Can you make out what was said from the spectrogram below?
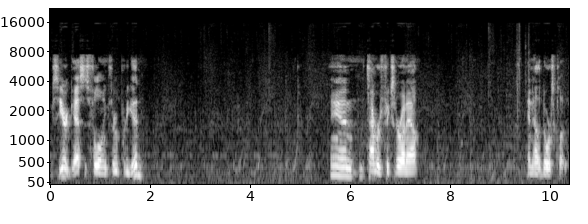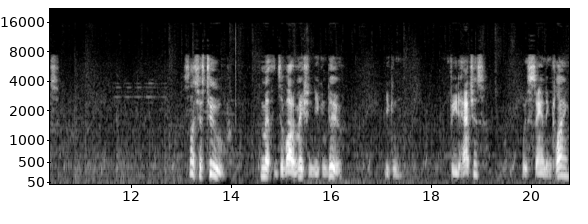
You see our gas is flowing through pretty good. And the timer's fixing to run out. And now the doors close. So that's just two methods of automation you can do. You can feed hatches with sand and clay.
